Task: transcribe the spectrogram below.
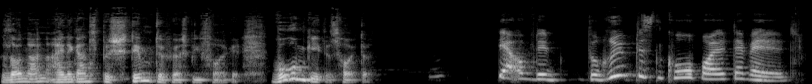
sondern eine ganz bestimmte Hörspielfolge. Worum geht es heute? Ja, um den berühmtesten Kobold der Welt.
